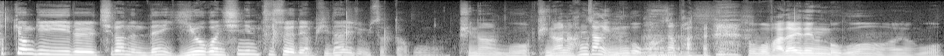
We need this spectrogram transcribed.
첫 경기를 치렀는데 이호건 신인 투수에 대한 비난이 좀 있었다고. 비난 뭐 비난은 항상 있는 거고 항상 받, 뭐 받아야 되는 거고 어, 뭐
